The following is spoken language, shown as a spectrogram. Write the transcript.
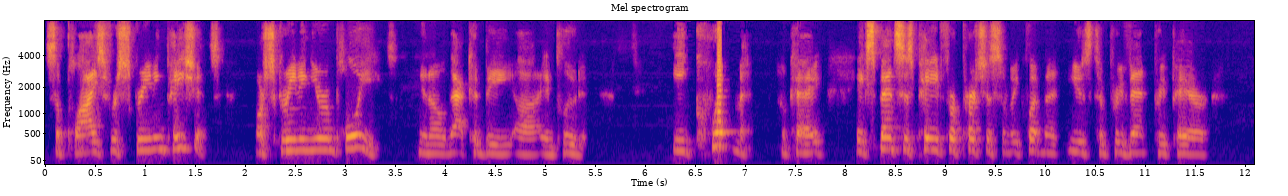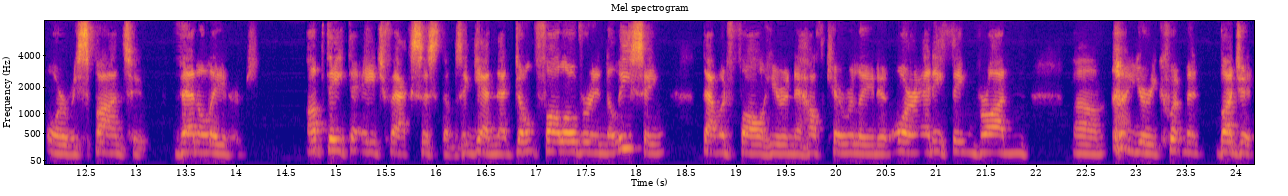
supplies for screening patients or screening your employees. You know, that could be uh, included. Equipment, okay? Expenses paid for purchase of equipment used to prevent, prepare, or respond to. Ventilators. Update the HVAC systems. Again, that don't fall over into leasing, that would fall here into healthcare related or anything broaden um, your equipment budget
